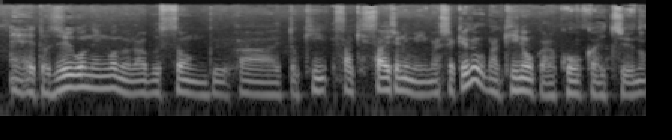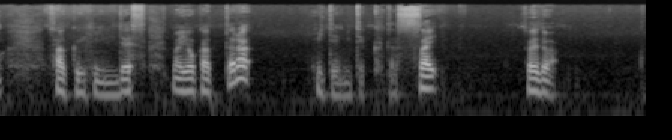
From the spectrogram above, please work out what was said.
えーと、15年後のラブソングあ、えーと、とさっき最初にも言いましたけど、まあ、昨日から公開中の作品です。まあ、よかったら見てみてください。それでは。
